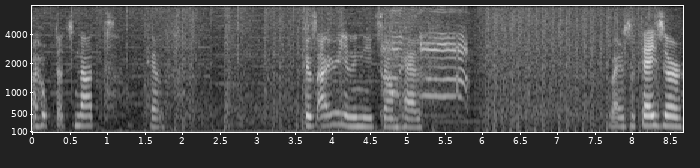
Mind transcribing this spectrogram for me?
I hope that's not health. Because I really need some help. Where's the taser?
